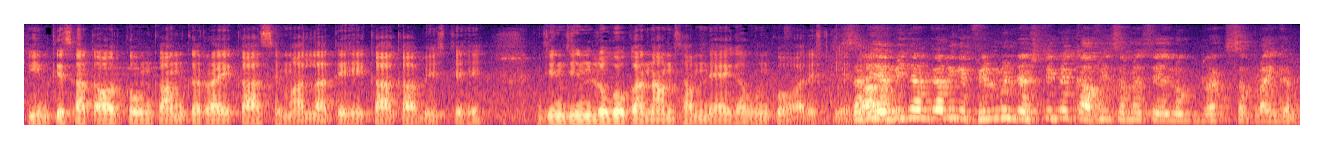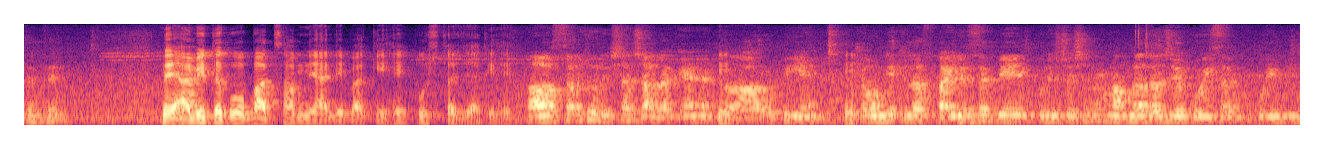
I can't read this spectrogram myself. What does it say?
कि इनके साथ और कौन काम कर रहा है कहाँ से माल लाते हैं कहाँ कहाँ बेचते हैं। जिन जिन लोगों का नाम सामने आएगा उनको अरेस्ट किया सर जाएगा। ये भी जानकारी कि फ़िल्म इंडस्ट्री में काफ़ी समय से ये लोग ड्रग्स सप्लाई करते थे। नहीं अभी तक वो बात सामने आने बाकी है पूछताछ जारी है। हाँ सर जो रिक्शा चालक हैं जो आरोपी हैं क्या उनके खिलाफ पहले से भी पुलिस स्टेशन में मामला दर्ज है? कोई सर कोई भी?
